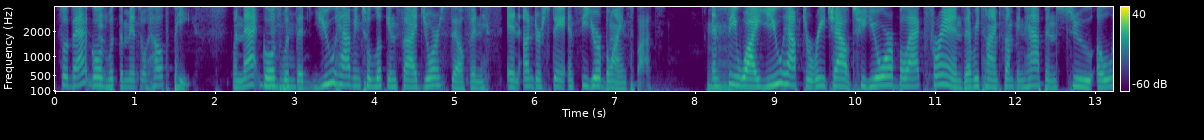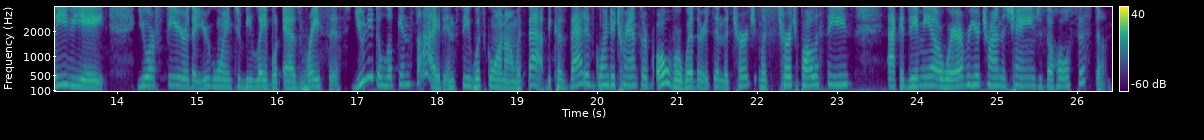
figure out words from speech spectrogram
So that goes with the mental health piece. When that goes with mm-hmm. the you having to look inside yourself and and understand and see your blind spots. And see mm. why you have to reach out to your black friends every time something happens to alleviate your fear that you're going to be labeled as racist. You need to look inside and see what's going on with that because that is going to transfer over, whether it's in the church with church policies, academia, or wherever you're trying to change the whole system.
